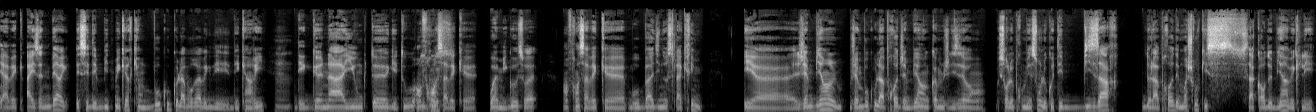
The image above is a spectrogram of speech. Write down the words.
Et avec Heisenberg, et c'est des beatmakers qui ont beaucoup collaboré avec des, des Quinry, Mm. des Gunna, Young Thug et tout. En Migos. France avec euh, ouais Migos, ouais. En France avec euh, Booba, Dinos Lacrim. Et euh, j'aime bien, j'aime beaucoup la prod. J'aime bien, comme je disais en- sur le premier son, le côté bizarre de la prod. Et moi, je trouve qu'il s'accorde bien avec les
